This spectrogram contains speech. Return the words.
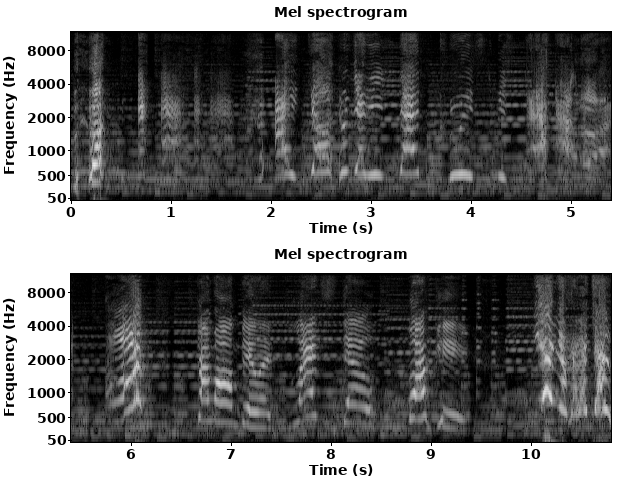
I told you that it's not Christmas. Ah! Come on, Dylan, let's tell monkey! You're not gonna tell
